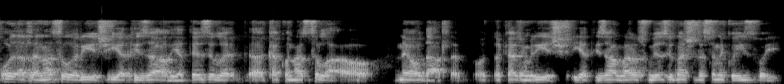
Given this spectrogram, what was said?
Odatle nastala riječ iatizal, iatezile, kako nastala, ne odatle, da kažem riječ iatizal na arabskom znači da se neko izdvoji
